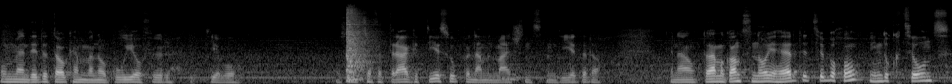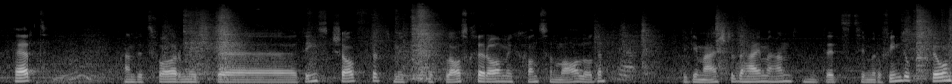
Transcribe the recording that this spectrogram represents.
Und wir haben jeden Tag haben wir noch Bouillon für die, die es nicht so vertragen. Die Suppe nehmen meistens dann die da. Genau. Da haben wir ganz neue Herd jetzt bekommen, Induktionsherd. Wir haben jetzt vorher mit äh, Dings geschafft, mit der Glaskeramik, ganz normal, oder? Wie die meisten daheim haben. Und jetzt sind wir auf Induktion.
